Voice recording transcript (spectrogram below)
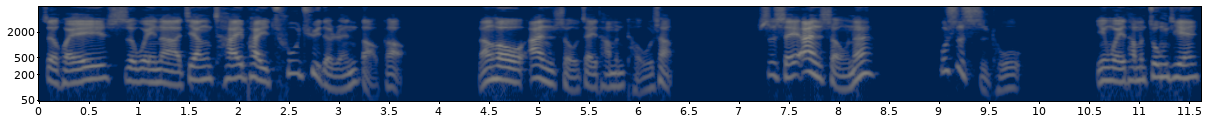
这回是为那将差派出去的人祷告，然后按手在他们头上。是谁按手呢？不是使徒，因为他们中间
